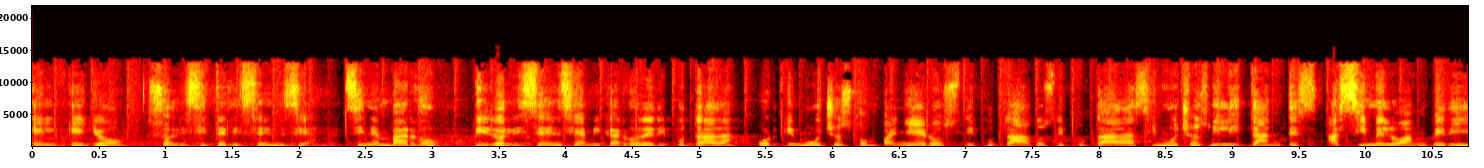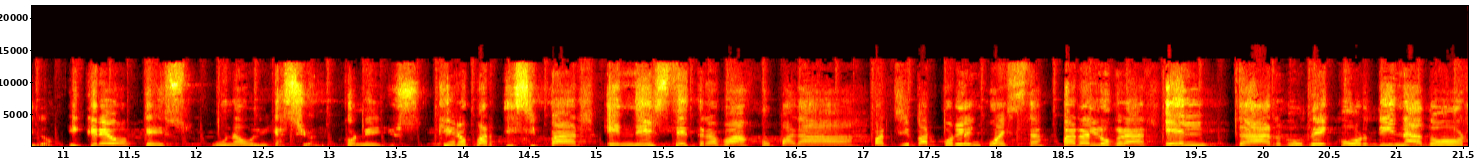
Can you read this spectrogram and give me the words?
el que yo solicite licencia. Sin embargo, pido licencia a mi cargo de diputada porque muchos compañeros, diputados, diputadas y muchos militantes así me lo han pedido y creo que es una obligación con ellos. Quiero participar en este trabajo para participar por la encuesta para lograr el cargo de coordinador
